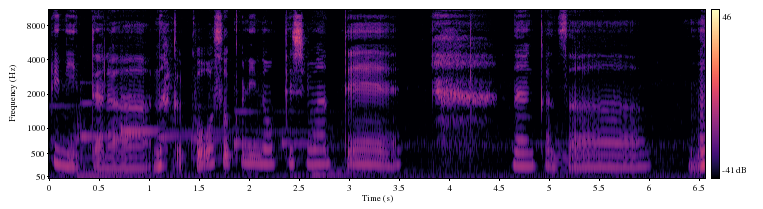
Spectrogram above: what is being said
りに行ったらなんか高速に乗ってしまって。なんかさも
